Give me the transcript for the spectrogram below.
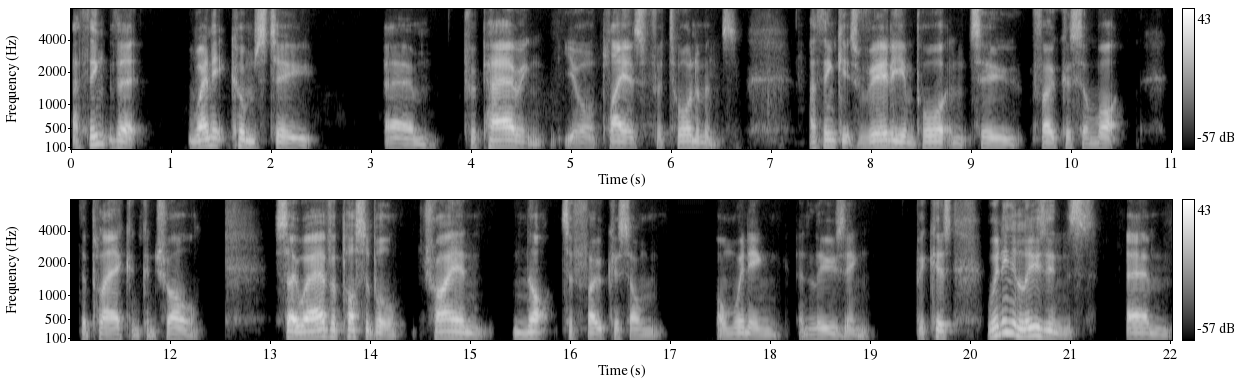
I think that when it comes to um, preparing your players for tournaments, I think it's really important to focus on what the player can control. So, wherever possible, try and not to focus on on winning and losing because winning and losing's um,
